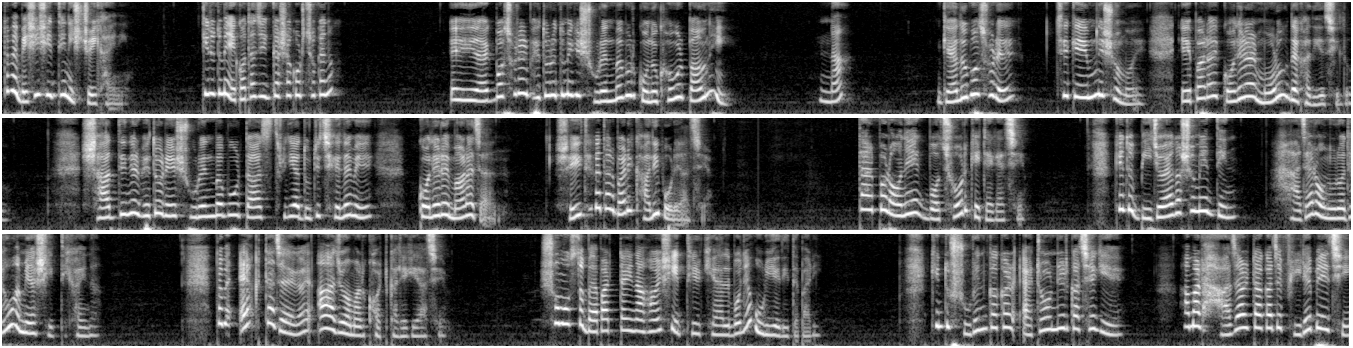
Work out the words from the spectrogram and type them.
তবে বেশি সিদ্ধি নিশ্চয়ই খায়নি। কিন্তু তুমি একথা জিজ্ঞাসা করছ কেন? এই এক বছরের ভেতরে তুমি কি সুরেনবাবুর কোনো খবর পাওনি? না। গেল বছরে ঠিক এমনি সময় এ পাড়ায় কলেরার মরক দেখা দিয়েছিল। সাত দিনের ভেতরে সুরেনবাবুর তার স্ত্রী আর দুটি ছেলে মেয়ে কলেরায় মারা যান। সেই থেকে তার বাড়ি খালি পড়ে আছে। তারপর অনেক বছর কেটে গেছে। কিন্তু বিজয়া দশমীর দিন হাজার অনুরোধেও আমি আর সিদ্ধি খাই না। তবে একটা জায়গায় আজও আমার খটকা লেগে আছে। সমস্ত ব্যাপারটাই না হয় সিদ্ধির খেয়াল বলে উড়িয়ে দিতে পারি। কিন্তু সুরেন কাকার অ্যাটর্নির কাছে গিয়ে আমার হাজার টাকা যে ফিরে পেয়েছি,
